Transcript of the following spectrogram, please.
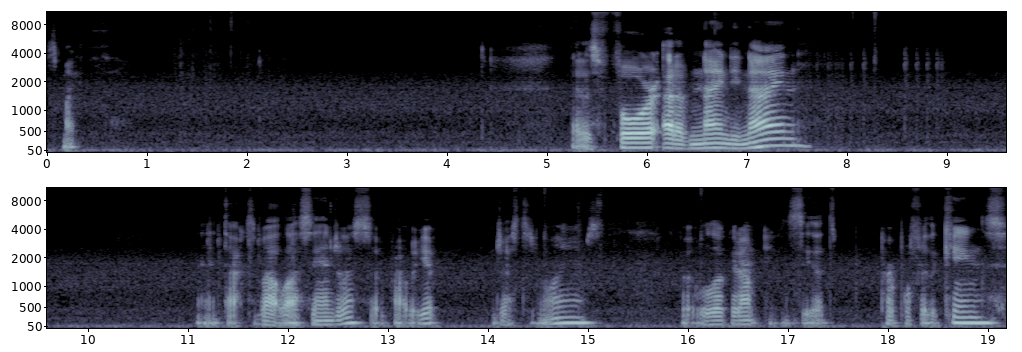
Smythe. That is four out of 99. And it talks about Los Angeles, so probably, yep, Justin Williams. But we'll look it up. You can see that's purple for the Kings.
